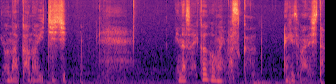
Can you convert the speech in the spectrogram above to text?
夜中の1時。皆さんいかが思いますか？あげずまでした。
